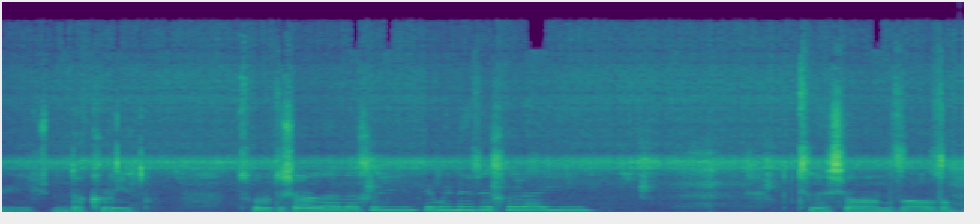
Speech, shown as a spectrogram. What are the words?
Şunu da kırayım. Sonra dışarıda kırayım. Evinizi kırayım. Bütün eşyalarınızı aldım.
